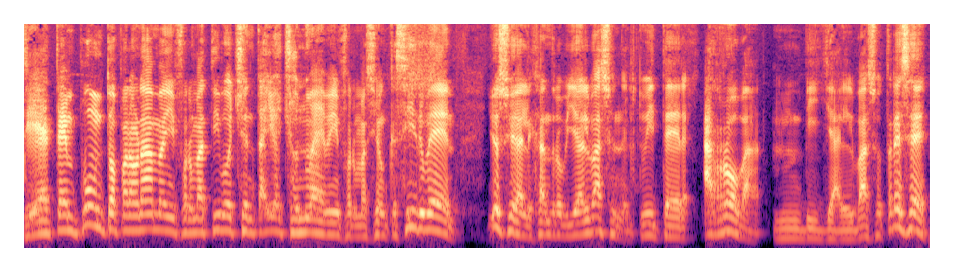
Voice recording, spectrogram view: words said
Siete en punto, panorama informativo 88.9, información que sirve. Yo soy Alejandro Villalbazo en el Twitter, arroba Villalbazo13.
